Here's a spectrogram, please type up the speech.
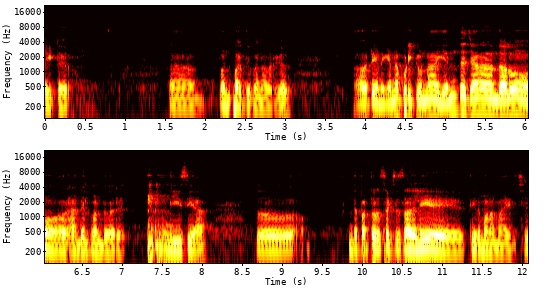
ரைட்டர் பொன் பார்த்திபன் அவர்கள். அவர்கிட்ட எனக்கு என்ன பிடிக்கும்னா எந்த ஜேனராக இருந்தாலும் அவர் ஹேண்டில் பண்ணுவார். ஈஸியாக ஸோ இந்த படத்தோட சக்ஸஸ் அதிலேயே தீர்மானம் ஆயிடுச்சு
